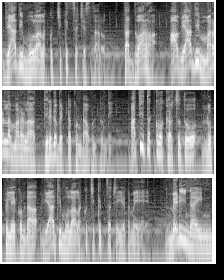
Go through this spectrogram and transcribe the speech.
వ్యాధి మూలాలకు చికిత్స చేస్తారు. తద్వారా ఆ వ్యాధి మరల మరలా తిరగబెట్టకుండా ఉంటుంది. అతి తక్కువ ఖర్చుతో నొప్పి లేకుండా వ్యాధి మూలాలకు చికిత్స చెయ్యటమే మెడినైన్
